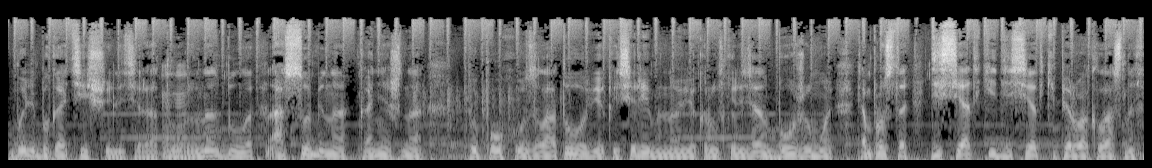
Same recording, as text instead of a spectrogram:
были богатейшей литературой. Mm-hmm нас было особенно, конечно, в эпоху Золотого века и Серебряного века русской литературы, боже мой, там просто десятки и десятки первоклассных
